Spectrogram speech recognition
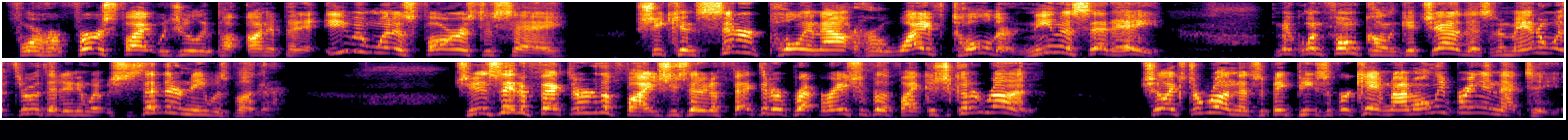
for her first fight with Julie Ponzinibbio. Even went as far as to say she considered pulling out. Her wife told her. Nina said, "Hey, make one phone call and get you out of this." And Amanda went through with it anyway. But she said that her knee was bugging her. She didn't say it affected her to the fight. She said it affected her preparation for the fight because she couldn't run. She likes to run. That's a big piece of her camp. Now I'm only bringing that to you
